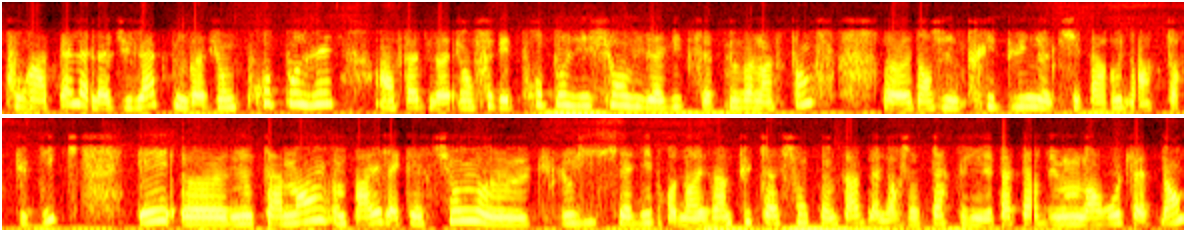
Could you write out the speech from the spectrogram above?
Pour rappel, à la Dulac, nous avions proposé, en fait, nous avions fait des propositions vis-à-vis de cette nouvelle instance dans une tribune qui est parue dans l'acteur public, et notamment, on parlait de la question du logiciel libre dans les imputations comptables. Alors j'espère que je n'ai pas perdu du monde en route là-dedans,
